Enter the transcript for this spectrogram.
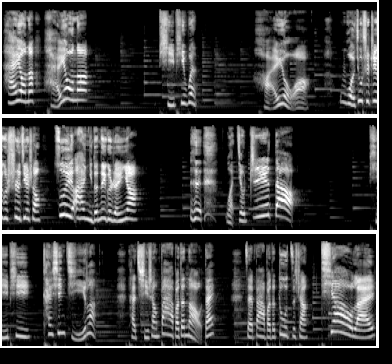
还有呢？还有呢？皮皮问。还有啊，我就是这个世界上最爱你的那个人呀！我就知道。皮皮开心极了，他骑上爸爸的脑袋，在爸爸的肚子上跳来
